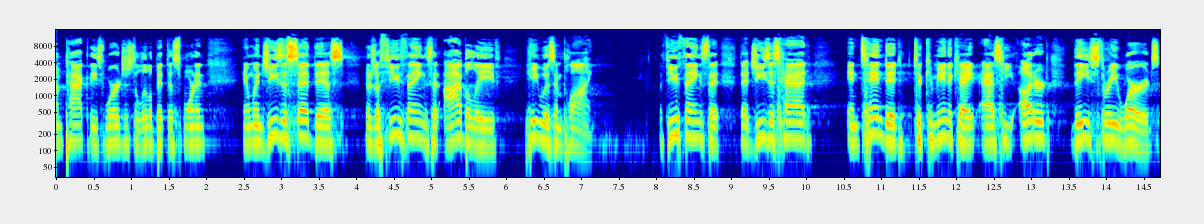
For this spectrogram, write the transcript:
unpack these words just a little bit this morning and when Jesus said this, there's a few things that I believe he was implying. A few things that, that Jesus had intended to communicate as he uttered these three words.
